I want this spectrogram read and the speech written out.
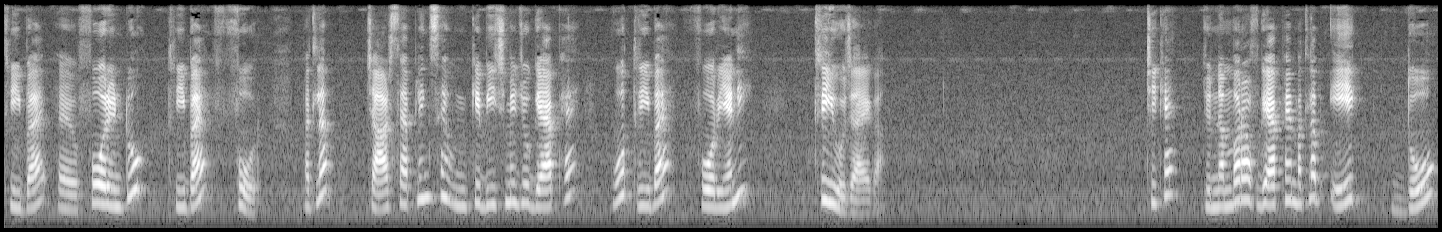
three by four into three by four मतलब चार सैपलिंग्स हैं, उनके बीच में जो गैप है, वो थ्री बाय फोर यानी थ्री हो जाएगा। ठीक है? जो नंबर ऑफ़ गैप है मतलब एक, दो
